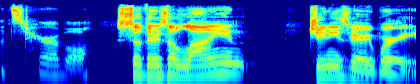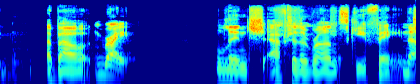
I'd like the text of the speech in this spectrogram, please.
That's terrible. So there's a line. Ginny's very worried about Right. Lynch after the Wronski feint. No.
